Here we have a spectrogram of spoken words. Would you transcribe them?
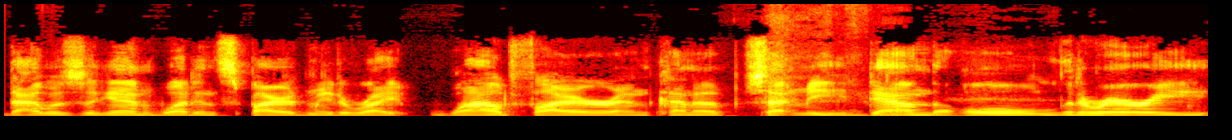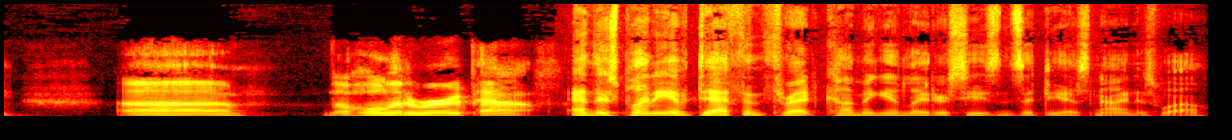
that was again what inspired me to write Wildfire and kind of set me down the whole literary, uh, the whole literary path. And there's plenty of death and threat coming in later seasons at DS9 as well.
